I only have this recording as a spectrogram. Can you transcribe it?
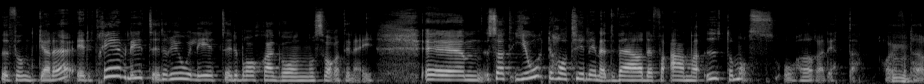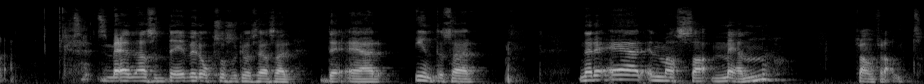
Hur funkar det? Är det trevligt? Är det roligt? Är det bra jargong? Och svaret är nej. Ehm, så att jo, det har tydligen ett värde för andra utom oss att höra detta, har jag mm. fått höra. Men alltså det är väl också så ska jag säga så här, det är inte så här, när det är en massa män framförallt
